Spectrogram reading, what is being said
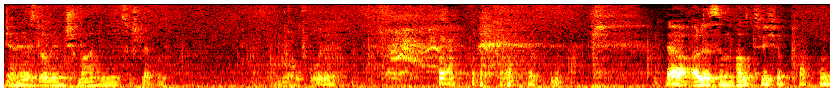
Ja, das ist glaube ich ein Schmarrn, die mitzuschleppen. Obwohl. ja, alles in Handtücher packen.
